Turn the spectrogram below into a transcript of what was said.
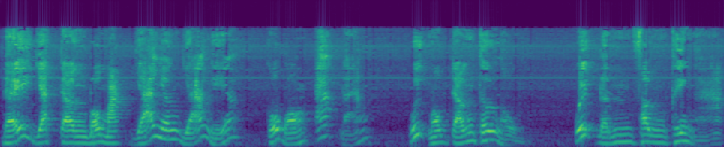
để dạch trần bộ mặt giả nhân giả nghĩa của bọn ác đảng, quyết một trận thư hùng, quyết định phần thiên hạ.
